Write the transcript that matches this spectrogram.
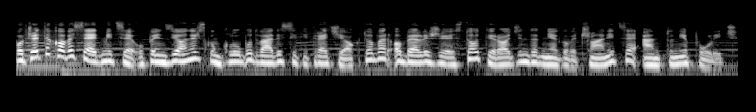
Početak ove sedmice u penzionerskom klubu 23. oktobar obeležio je 100. rođendan njegove članice Antonije Pulić.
